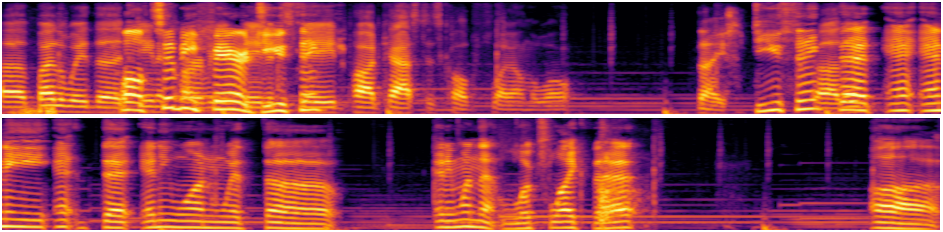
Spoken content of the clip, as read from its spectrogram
Uh, by the way, the Well, Dana to be Carvey, fair, do David you think- podcast is called Fly on the Wall? nice. Do you think Uh, they- that a- any a- that anyone with uh anyone that looks like that uh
